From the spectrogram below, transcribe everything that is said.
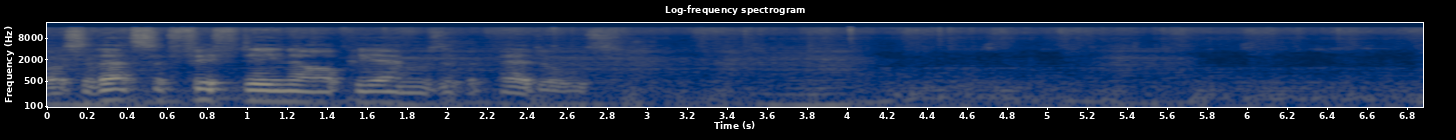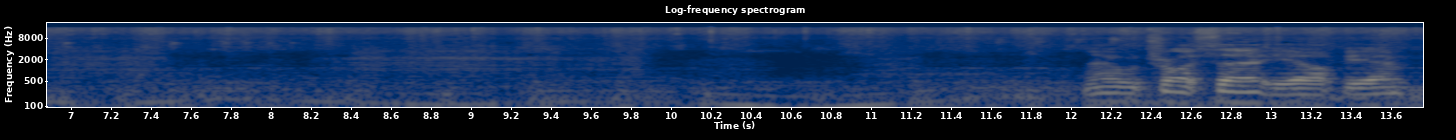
Right, so that's at 15 RPMs at the pedals. Now we'll try 30 RPM.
